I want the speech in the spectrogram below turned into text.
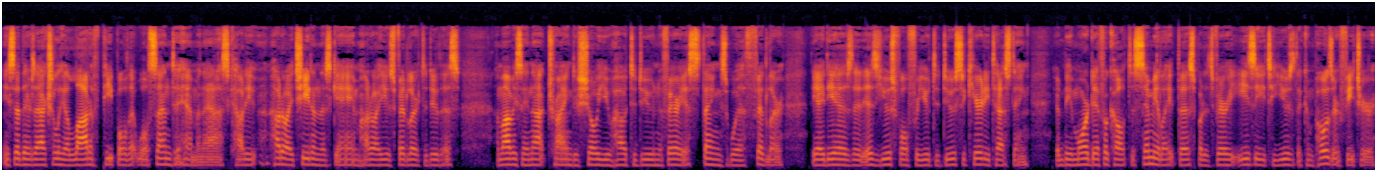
He said there's actually a lot of people that will send to him and ask, "How do you, how do I cheat in this game? How do I use Fiddler to do this?" I'm obviously not trying to show you how to do nefarious things with Fiddler. The idea is that it is useful for you to do security testing. It would be more difficult to simulate this, but it's very easy to use the Composer feature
